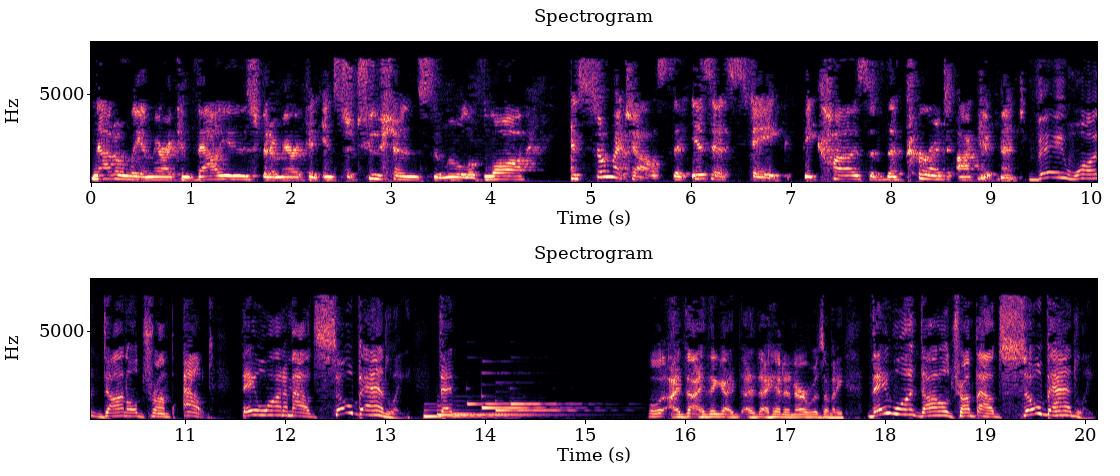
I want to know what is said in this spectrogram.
not only American values, but American institutions, the rule of law, and so much else that is at stake because of the current occupant. They want Donald Trump out. They want him out so badly that. Well, I, I think I, I hit a nerve with somebody. They want Donald Trump out so badly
